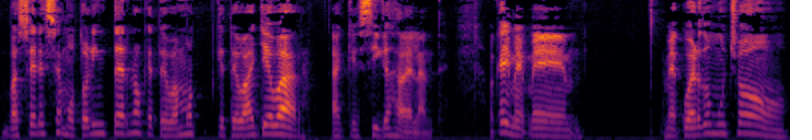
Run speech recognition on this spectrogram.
va a ser ese motor interno que te va, que te va a llevar a que sigas adelante. Ok, me, me, me acuerdo mucho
